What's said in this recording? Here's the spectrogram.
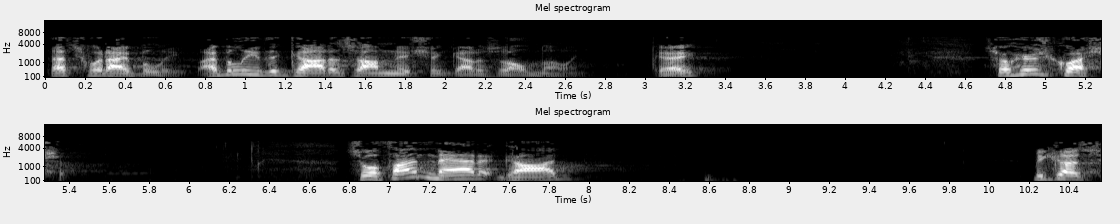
That's what I believe. I believe that God is omniscient, God is all knowing. Okay? So here's a question. So if I'm mad at God, because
